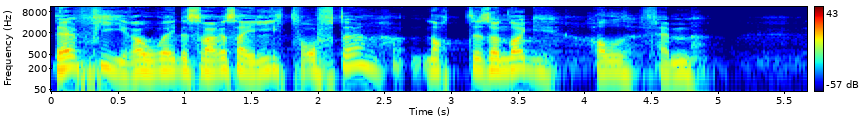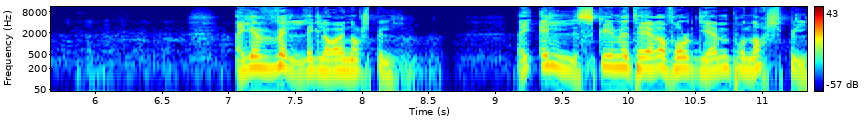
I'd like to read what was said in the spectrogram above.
Det er fire ord jeg dessverre sier litt for ofte. Natt til søndag, halv fem. Jeg er veldig glad i nachspiel. Jeg elsker å invitere folk hjem på nachspiel.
